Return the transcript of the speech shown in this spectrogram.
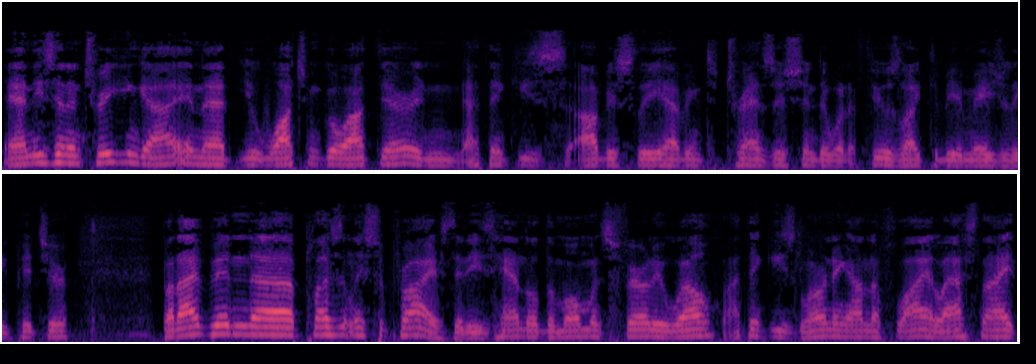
And he's an intriguing guy in that you watch him go out there, and I think he's obviously having to transition to what it feels like to be a major league pitcher. But I've been uh, pleasantly surprised that he's handled the moments fairly well. I think he's learning on the fly. Last night,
